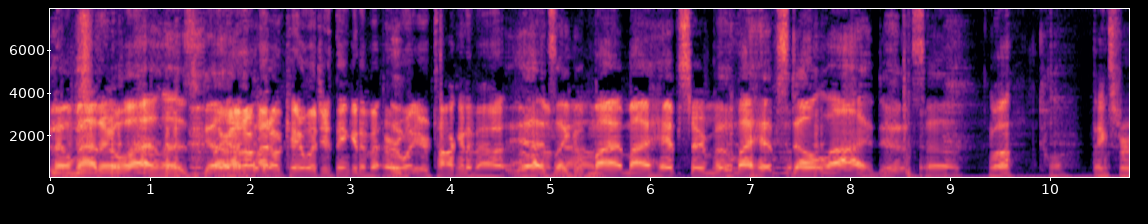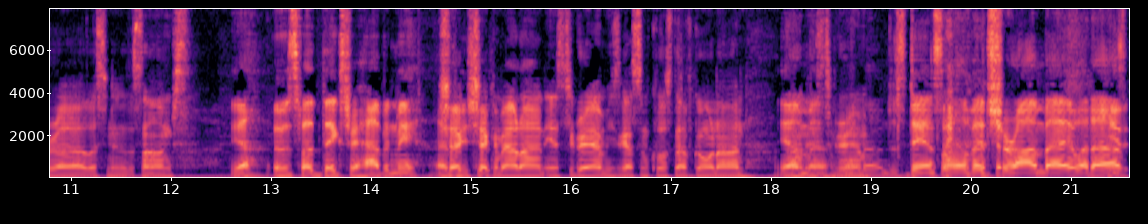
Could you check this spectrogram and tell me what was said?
no matter what. Let's go. Like, I don't I don't care what you're thinking about or what you're talking about. I'm- yeah, it's I'm like down. my my hips are move. My hips don't lie, dude. So Well, cool. thanks for uh, listening to the songs. Yeah, it was fun. Thanks for having me. I check check him out on Instagram. He's got some cool stuff going on Yeah, on man. Instagram. You know, just dance a little bit, Sharambe. What up? He's,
